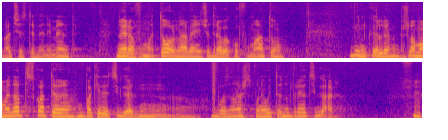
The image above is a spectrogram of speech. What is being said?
acest eveniment. Nu era fumător, nu avea nicio treabă cu fumatul. Vin că el și la un moment dat scoate un pachet de țigări din uh, buzunar și spune, uite, nu vreau o țigară. Hm.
